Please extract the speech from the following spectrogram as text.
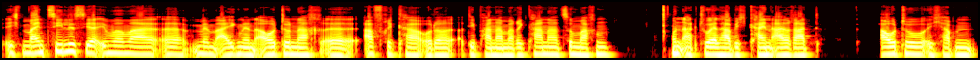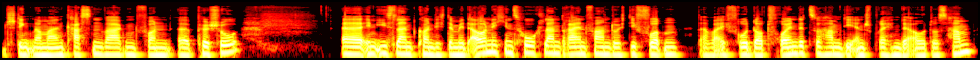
ich, mein Ziel ist ja immer mal äh, mit dem eigenen Auto nach äh, Afrika oder die Panamerikaner zu machen. Und aktuell habe ich kein Allradauto. Ich habe einen stinknormalen Kastenwagen von äh, Peugeot. Äh, in Island konnte ich damit auch nicht ins Hochland reinfahren durch die Furten. Da war ich froh, dort Freunde zu haben, die entsprechende Autos haben.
